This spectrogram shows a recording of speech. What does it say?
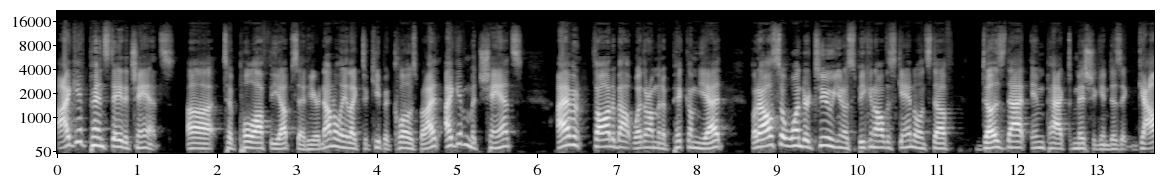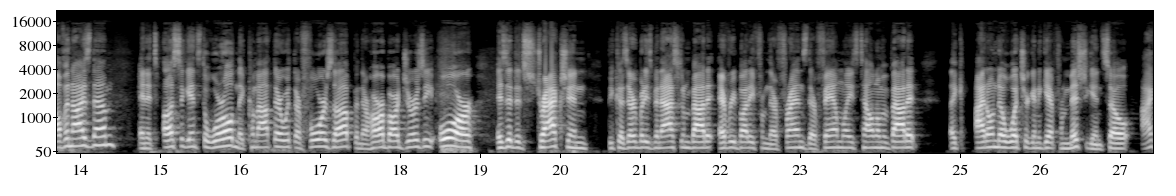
I give Penn State a chance uh, to pull off the upset here. Not only like to keep it close, but I, I give them a chance. I haven't thought about whether I'm going to pick them yet, but I also wonder too. You know, speaking all the scandal and stuff, does that impact Michigan? Does it galvanize them? And it's us against the world, and they come out there with their fours up and their Harbaugh jersey, or is it a distraction because everybody's been asking about it. Everybody from their friends, their families telling them about it. Like, I don't know what you're going to get from Michigan. So I,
